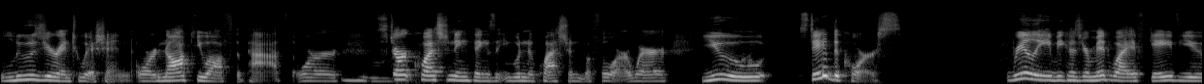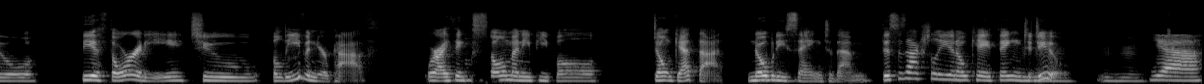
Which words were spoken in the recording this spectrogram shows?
lose your intuition or knock you off the path or Mhm. start questioning things that you wouldn't have questioned before, where you stayed the course really because your midwife gave you the authority to believe in your path. Where I think mm-hmm. so many people don't get that. Nobody's mm-hmm. saying to them, this is actually an okay thing to do. Mhm. Yeah.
